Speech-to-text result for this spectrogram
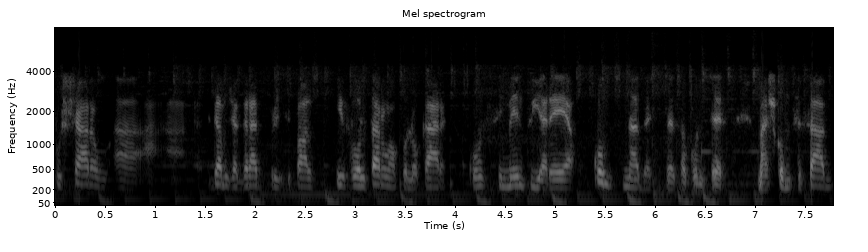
puxaram a, a, a, digamos, a grade principal e voltaram a colocar com cimento e areia como se nada estivesse a acontecer. Mas, como se sabe,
